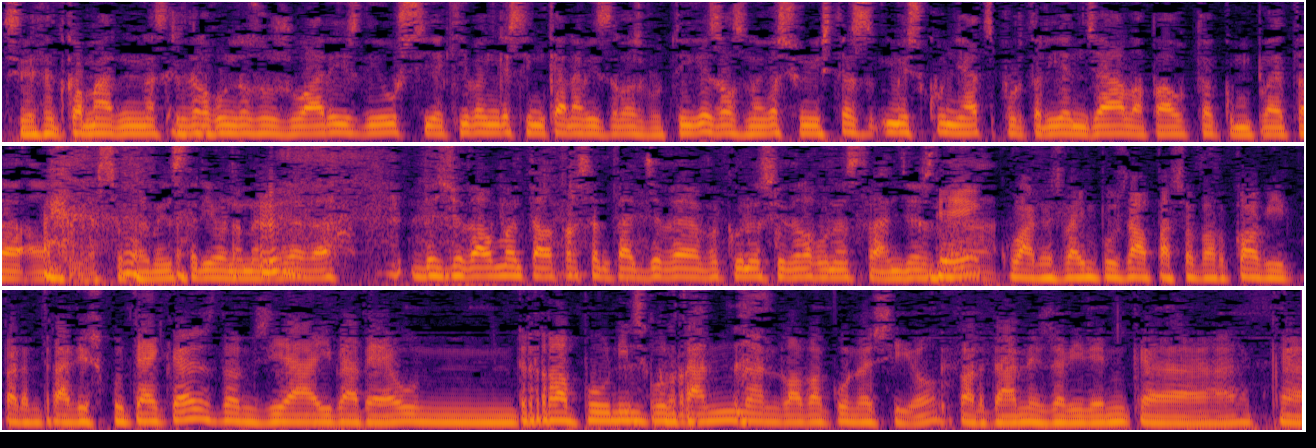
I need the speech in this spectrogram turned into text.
Sí, de fet, com han escrit alguns dels usuaris, diu si aquí venguessin cànnabis a les botigues, els negacionistes més cunyats portarien ja la pauta completa al dia. Segurament seria una manera de- d'ajudar a augmentar el percentatge de vacunació d'algunes franges Bé, de... quan es va imposar el passaport Covid per entrar a discoteques, doncs ja hi va haver un repunt important en la vacunació. Per tant, és evident que, que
